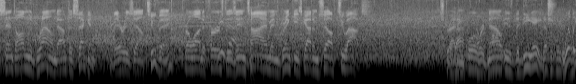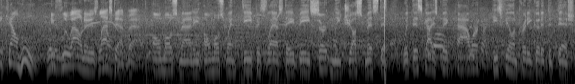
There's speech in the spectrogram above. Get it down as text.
Sent on the ground out to second. There is Altuve. Throw on to first is in time, and Greinke's got himself two outs. Striding forward now is the DH, Willie Calhoun. He flew out in his last at bat. Almost, Matty. Almost went deep his last AB. Certainly just missed it. With this guy's big power, he's feeling pretty good at the dish.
